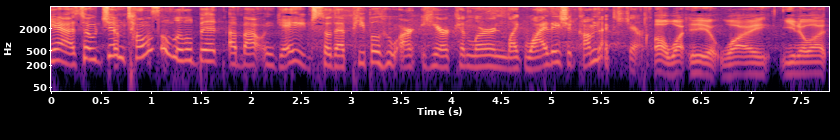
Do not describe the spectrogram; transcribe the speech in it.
Yeah. So Jim, tell us a little bit about Engage so that people who aren't here can learn like why they should come next year. Oh, what? You know, why? You know what?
